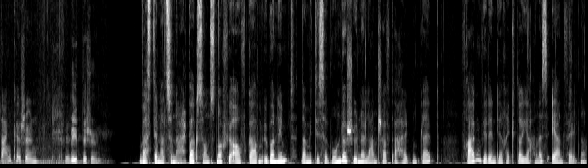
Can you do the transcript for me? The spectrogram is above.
danke schön. Bitte schön. Was der Nationalpark sonst noch für Aufgaben übernimmt, damit diese wunderschöne Landschaft erhalten bleibt, fragen wir den Direktor Johannes Ehrenfeldner.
